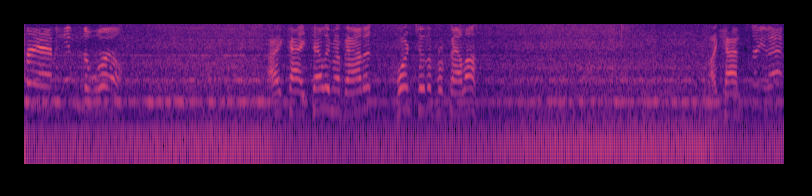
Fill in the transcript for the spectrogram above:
fan in the world. Okay, tell him about it. Point to the propeller. I can't. can see that.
